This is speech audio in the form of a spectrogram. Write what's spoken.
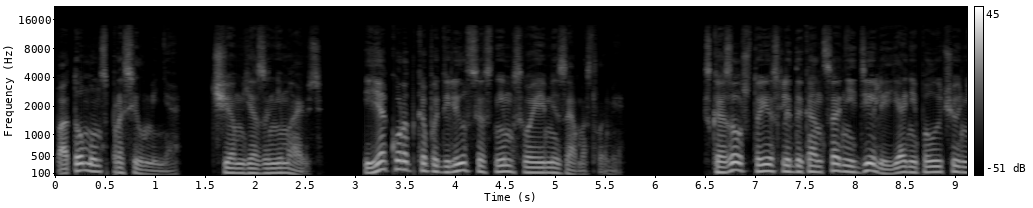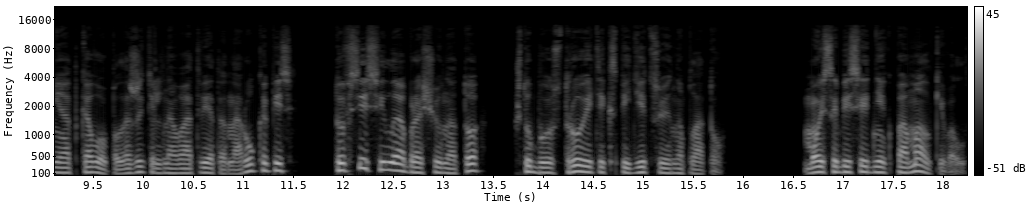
Потом он спросил меня, чем я занимаюсь. и я коротко поделился с ним своими замыслами. Сказал, что если до конца недели я не получу ни от кого положительного ответа на рукопись, то все силы обращу на то, чтобы устроить экспедицию на плоту. Мой собеседник помалкивал,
